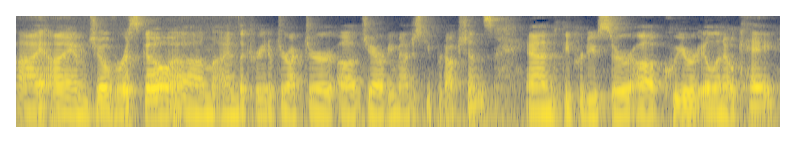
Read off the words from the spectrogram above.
I am Joe Varisco. Um, I'm the creative director of JRV Majesty Productions and the producer of Queer Ill and OK,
